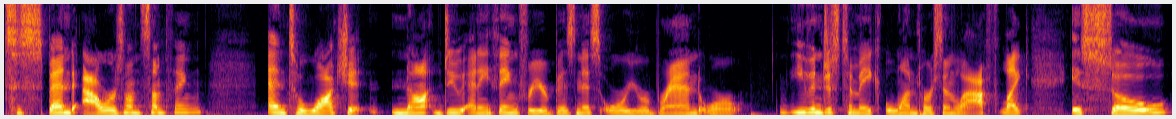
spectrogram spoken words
to spend hours on something and to watch it not do anything for your business or your brand or even just to make one person laugh like is so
